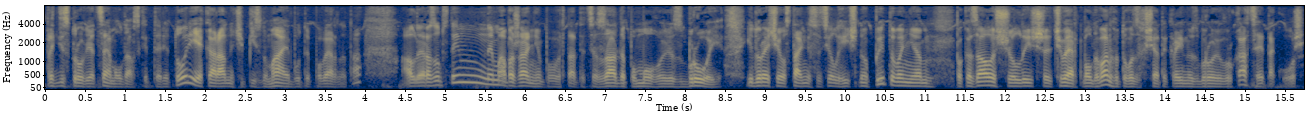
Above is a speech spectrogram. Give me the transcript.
Придністров'я це молдавська територія, яка рано чи пізно має бути повернута. Але разом з тим нема бажання повертати це за допомогою зброї. І, до речі, останнє соціологічне опитування показало, що лише чверть молдаван готова захищати країну зброєю в руках. Це також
